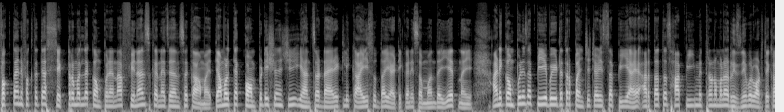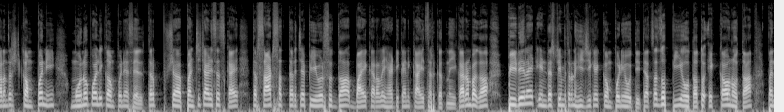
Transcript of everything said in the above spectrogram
फक्त आणि फक्त त्या सेक्टरमधल्या कंपन्यांना फिनान्स करण्याचं ह्यांचं काम आहे. त्यामुळे त्या कॉम्पिटिशनशी ह्यांचा डायरेक्टली काहीसुद्धा या ठिकाणी संबंध येत नाही. आणि कंपनीचा पी बघितलं तर पंचेचाळीसचा पी आहे. अर्थातच हा पी मित्रांनो मला रिझनेबल वाटते कारण जर कंपनी मोनोपॉली कंपनी कंपनी असेल तर श पंचेचाळीसच काय? तर साठ सत्तरच्या पीवर सुद्धा बाय करायला ह्या ठिकाणी काहीच हरकत नाही. कारण बघा पीडेलाईट इंडस्ट्री मित्रांनो ही जी काही कंपनी होती त्याचा जो पी होता तो एक्कावन्न होता. पण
